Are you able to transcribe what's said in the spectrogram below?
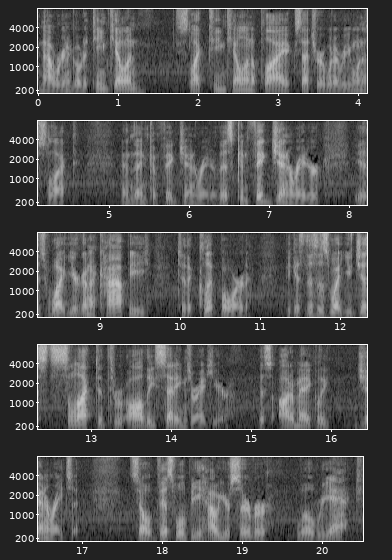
now we're going to go to team killing select team killing apply etc whatever you want to select and then config generator. This config generator is what you're going to copy to the clipboard because this is what you just selected through all these settings right here. This automatically generates it. So this will be how your server will react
